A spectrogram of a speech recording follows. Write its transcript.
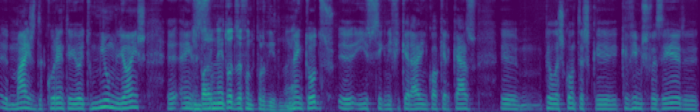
eh, mais de 48 mil milhões eh, em Embora nem todos a fundo perdido, não é? Nem todos, eh, e isso significará, em qualquer caso, pelas contas que, que vimos fazer,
